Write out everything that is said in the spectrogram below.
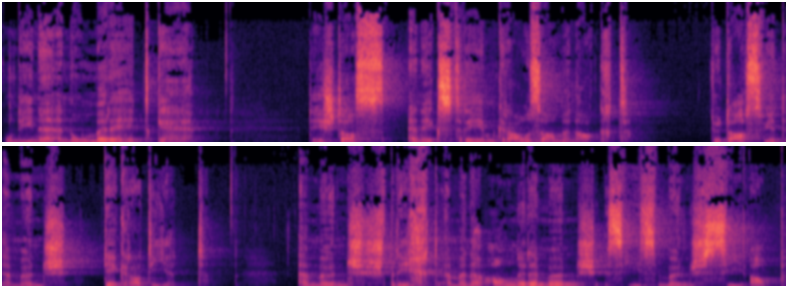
und ihnen eine Nummer hat gegeben, dann ist das ein extrem grausamer Akt. Durch das wird ein Mensch degradiert. Ein Mensch spricht einem anderen Mensch sein Menschsein ab.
